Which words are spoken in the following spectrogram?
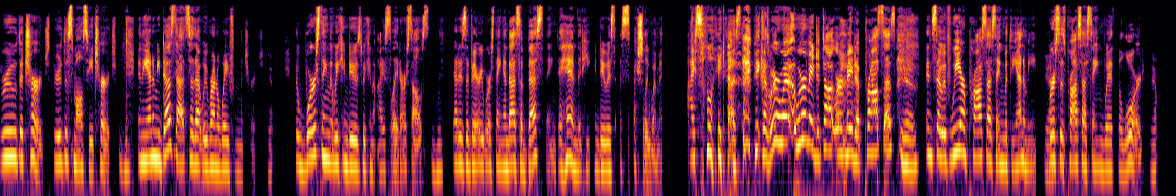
through the church, through the small c church. Mm-hmm. And the enemy does that so that we run away from the church. Yep the worst thing that we can do is we can isolate ourselves. Mm-hmm. That is the very worst thing. And that's the best thing to him that he can do is especially women isolate us because we're we're made to talk, we're made to process. Yeah. And so if we are processing with the enemy yeah. versus processing with the Lord, yep.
